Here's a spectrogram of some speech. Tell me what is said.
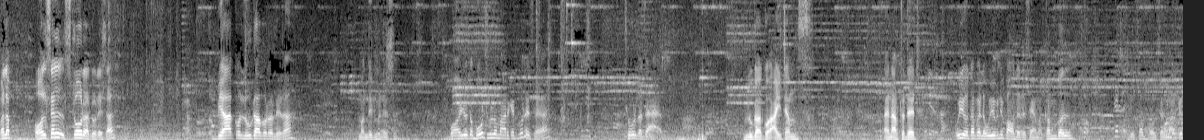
मतलब होलसेल स्टोरहरू रहेछ। बिहाको लुगाबाट लिएर मन्दिर पनि रहेछ। भयो यो त बहुत ठुलो मार्केट पो रहेछ यहाँ छोड बजार। लुगाको आइटम्स एन्ड आफ्टर द्याट उयो तपाईँहरूलाई उयो पनि पाउँदो रहेछ यहाँमा कम्बल। यो सब होलसेल मार्केट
